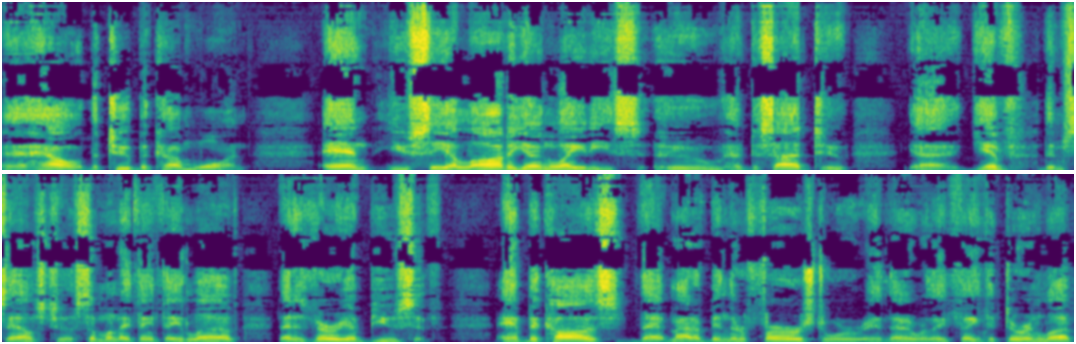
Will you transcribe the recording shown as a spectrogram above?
uh, how the two become one, and you see a lot of young ladies who have decided to give themselves to someone they think they love that is very abusive and because that might have been their first or, or they think that they're in love,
